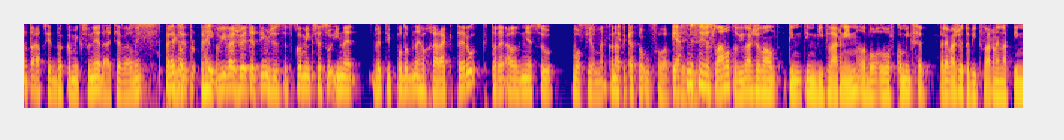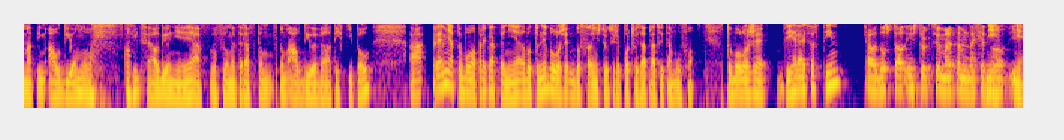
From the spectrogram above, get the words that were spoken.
A to asi do komiksu nedáte veľmi. Preto, Takže, hej. to vyvažujete tým, že sa v komikse sú iné veci podobného charakteru, ktoré ale nie sú vo filme, ako napríklad to UFO. Ja si myslím, že Slavo to vyvažoval tým, tým výtvarným, lebo, lebo v komikse prevažuje to výtvarné nad tým, nad tým audiom, lebo v komikse audio nie je a vo filme teda v tom, v tom audiu je veľa tých vtipov. A pre mňa to bolo prekvapenie, lebo to nebolo, že dostal inštrukciu, že počuj, zapracuj tam UFO. To bolo, že vyhraj sa s tým, ale dostal inštrukciu, má tam takéto nie, nie,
